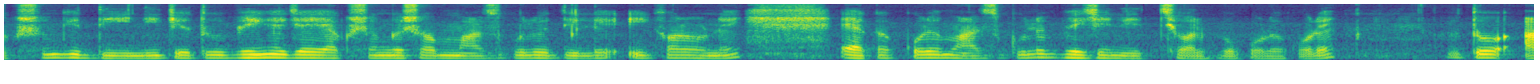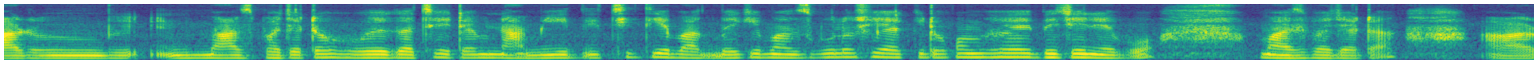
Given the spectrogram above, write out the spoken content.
একসঙ্গে দিইনি, যেহেতু ভেঙে যায় একসঙ্গে সব মাছগুলো দিলে। এই কারণে এক এক করে মাছগুলো ভেজে নিচ্ছি অল্প করে করে। তো আর মাছ ভাজাটাও হয়ে গেছে, এটা আমি নামিয়ে দিচ্ছি, দিয়ে বাদ বাকি মাছগুলো সে একই রকমভাবে ভেজে নেব মাছ ভাজাটা। আর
